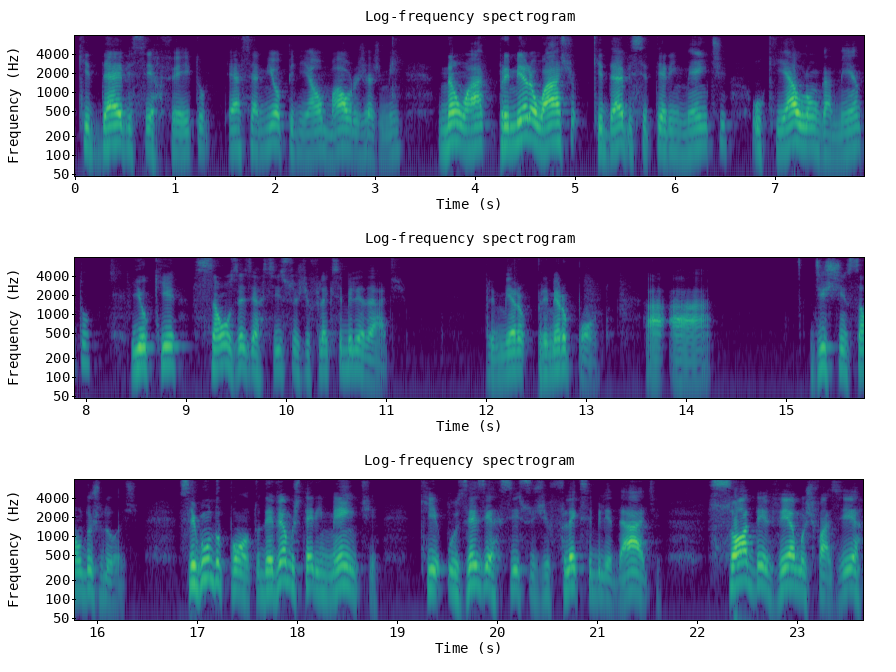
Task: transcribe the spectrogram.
que deve ser feito, essa é a minha opinião, Mauro Jasmin, não há, primeiro eu acho que deve se ter em mente o que é alongamento e o que são os exercícios de flexibilidade. Primeiro, primeiro ponto, a, a distinção dos dois. Segundo ponto, devemos ter em mente que os exercícios de flexibilidade só devemos fazer,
